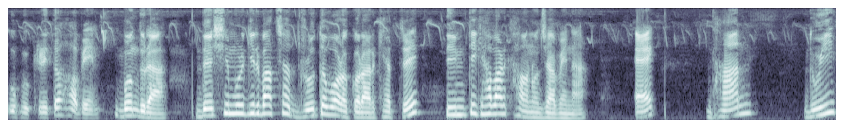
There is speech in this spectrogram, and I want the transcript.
উপকৃত হবেন। বন্ধুরা দেশি মুরগির বাচ্চা দ্রুত বড় করার ক্ষেত্রে তিনটি খাবার খাওয়ানো যাবে না। এক, ধান। দুই,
